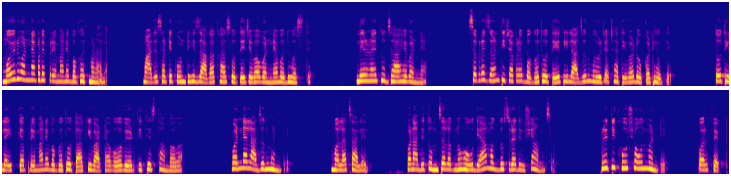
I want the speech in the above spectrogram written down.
मयूर वण्याकडे प्रेमाने बघत म्हणाला माझ्यासाठी कोणतीही जागा खास होते जेव्हा वण्या वधू असते. निर्णय तुझा आहे वण्या सगळेजण तिच्याकडे बघत होते ती लाजून मयूरच्या छातीवर डोकं ठेवते. तो तिला इतक्या प्रेमाने बघत होता की वाटावं वेळ तिथेच थांबावा. वण्या लाजून म्हणते मला चालेल पण आधी तुमचं लग्न होऊ द्या मग दुसऱ्या दिवशी आमचं. प्रीती खुश होऊन म्हणते परफेक्ट.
